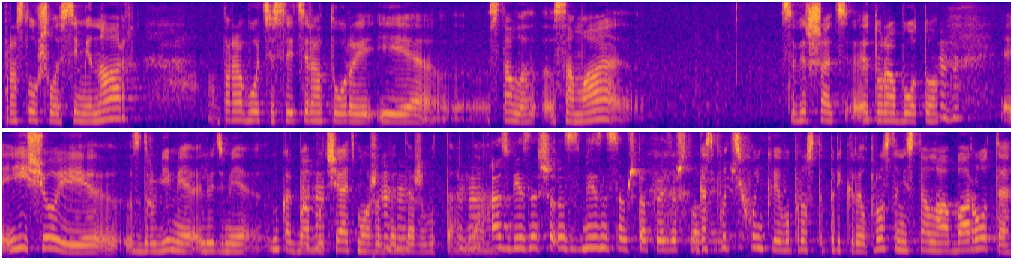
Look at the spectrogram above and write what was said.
прослушала семинар а, по работе с литературой и э, стала сама совершать эту работу. И еще и с другими людьми, ну, как бы обучать, может быть, даже вот так, да. А с, бизнес, с бизнесом что произошло? Господь тихонько его просто прикрыл. Просто не стало оборота.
